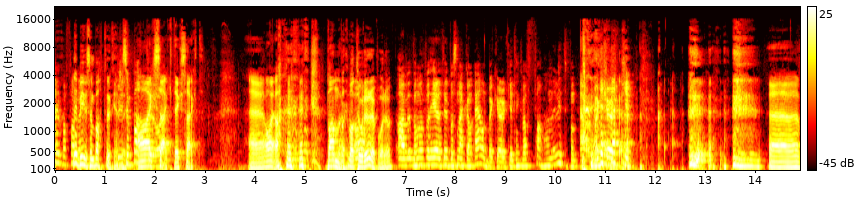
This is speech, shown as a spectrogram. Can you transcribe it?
nej, vad fan Nej, Beavis and Butthead kanske. Beavis and Butthead, Ja, va? exakt, exakt. Uh, ja, ja. Bummer. Vad tog du det på då? Ja, de har fått hela tiden på att snacka om Albuquerque. Jag tänkte, vad fan, han är väl inte från Albuquerque? Eh,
